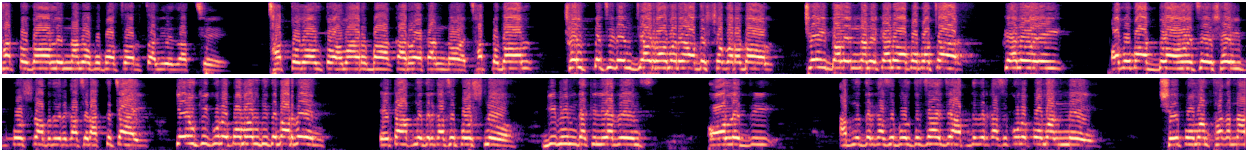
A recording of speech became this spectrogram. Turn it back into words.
ছাত্র দলের নামে অপপ্রচার চালিয়ে যাচ্ছে? ছাত্র দল তো আমার বা কারও একান নয়। ছাত্র দল শহীদ প্রেসিডেন্ট জিয়াউর রহমানের আদর্শ করা দল, সেই দলের নামে কেন অপপ্রচার, কেন এই অপবাদ দেওয়া হয়েছে সেই প্রশ্ন আপনাদের কাছে রাখতে চাই। কেউ কি কোনো প্রমাণ দিতে পারবেন? এটা আপনাদের কাছে প্রশ্ন। Give him the clearance all every আপনাদের কাছে বলতে চাই যে আপনাদের কাছে কোনো প্রমাণ নেই। সেই প্রমাণ থাকা না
